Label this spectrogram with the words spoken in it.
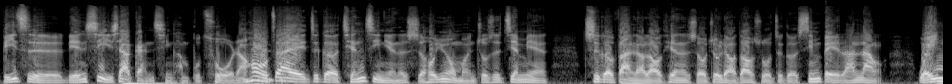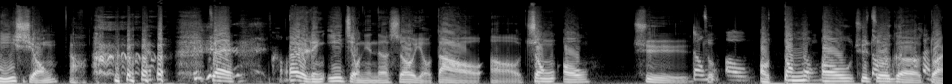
彼此联系一下感情，很不错。然后在这个前几年的时候，因为我们就是见面吃个饭聊聊天的时候，就聊到说这个新北蓝朗维尼熊啊，在 二零一九年的时候有到呃中欧。去东欧哦，东欧去做一个短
